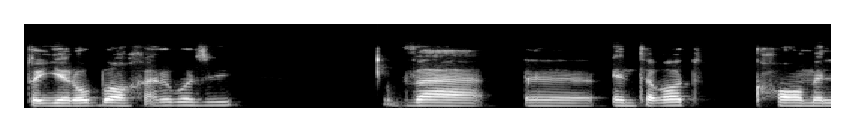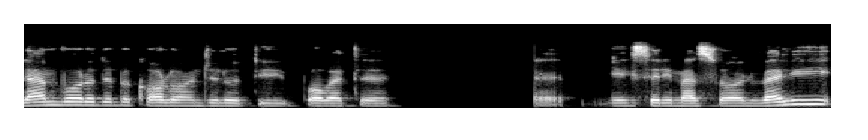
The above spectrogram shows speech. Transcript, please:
تا یه رو با آخر بازی و انتقاد کاملا وارده به کارلو آنجلوتی بابت یک سری مسائل ولی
